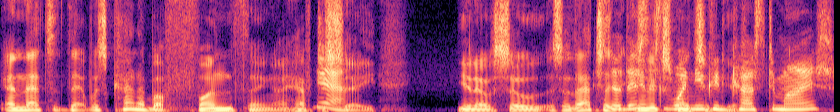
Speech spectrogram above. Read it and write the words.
And that's that was kind of a fun thing, I have to Yeah. say. You know, so so that's so an this is one you can gift. customize.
